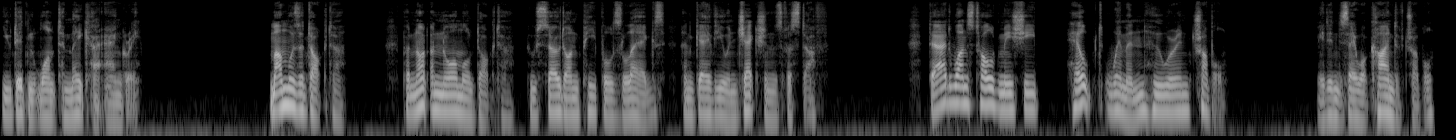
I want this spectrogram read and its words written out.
you didn't want to make her angry. Mum was a doctor but not a normal doctor who sewed on people's legs and gave you injections for stuff. Dad once told me she helped women who were in trouble. He didn't say what kind of trouble,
